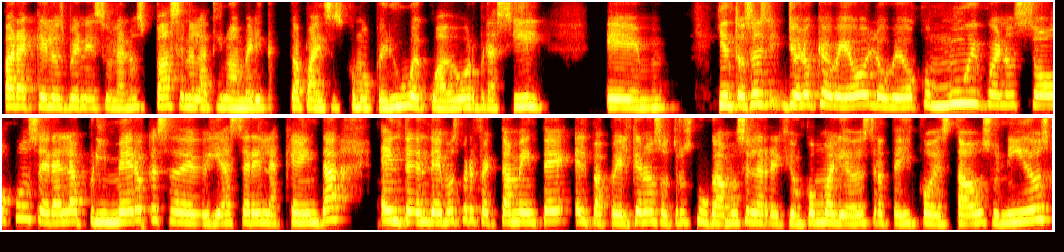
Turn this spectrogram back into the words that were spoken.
para que los venezolanos pasen a Latinoamérica, países como Perú, Ecuador, Brasil, eh, y entonces yo lo que veo, lo veo con muy buenos ojos, era lo primero que se debía hacer en la agenda. Entendemos perfectamente el papel que nosotros jugamos en la región como aliado estratégico de Estados Unidos.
